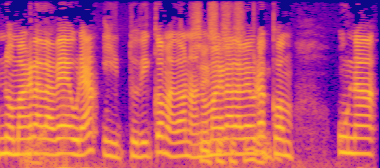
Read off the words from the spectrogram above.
no m'agrada veure, i t'ho dic com a dona, Sí, no sí, m'agrada sí, sí, veure no. com una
